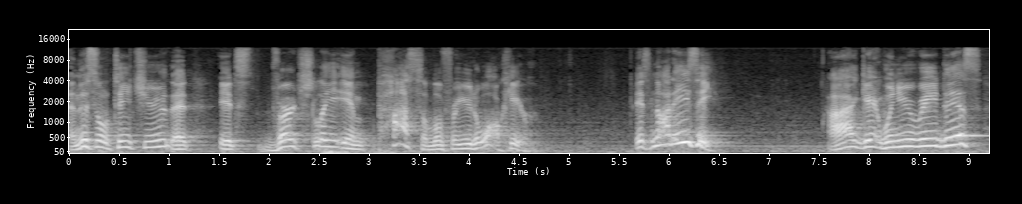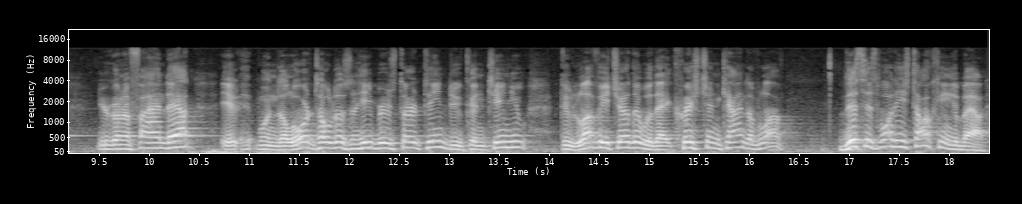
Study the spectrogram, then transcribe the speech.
And this will teach you that it's virtually impossible for you to walk here. It's not easy. I get when you read this, you're going to find out it, when the Lord told us in Hebrews 13 to continue to love each other with that Christian kind of love. This is what he's talking about.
